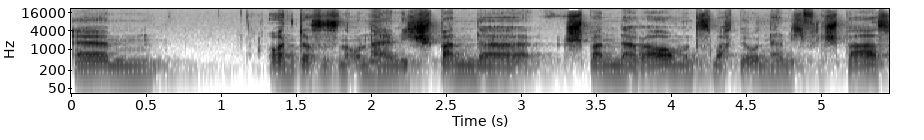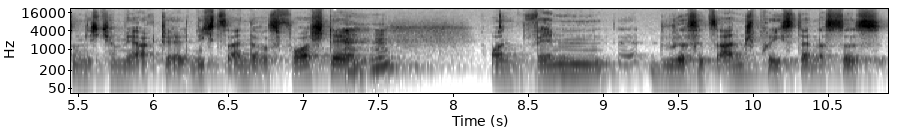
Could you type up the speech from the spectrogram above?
Ähm, und das ist ein unheimlich spannender, spannender Raum und es macht mir unheimlich viel Spaß und ich kann mir aktuell nichts anderes vorstellen. Mhm. Und wenn du das jetzt ansprichst, dann ist das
